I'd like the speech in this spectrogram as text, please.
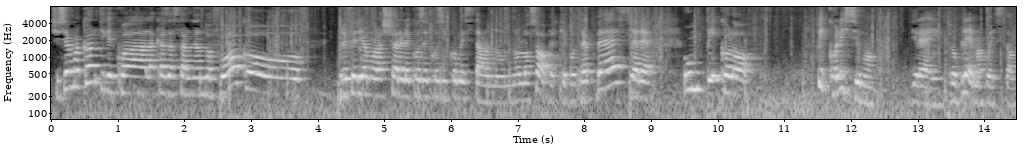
ci siamo accorti che qua la casa sta andando a fuoco o preferiamo lasciare le cose così come stanno? Non lo so perché potrebbe essere un piccolo, piccolissimo, direi, problema questo.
